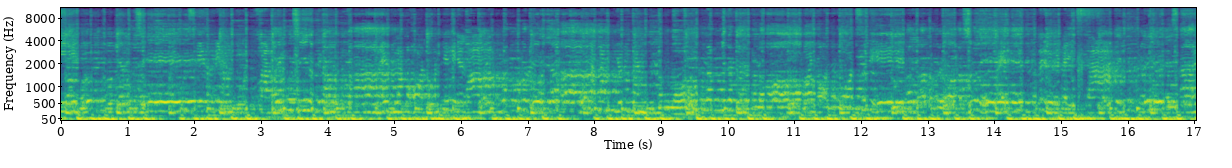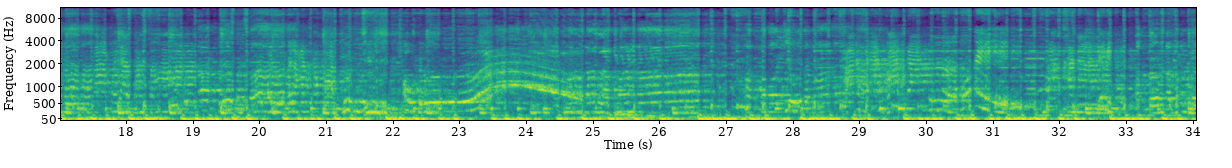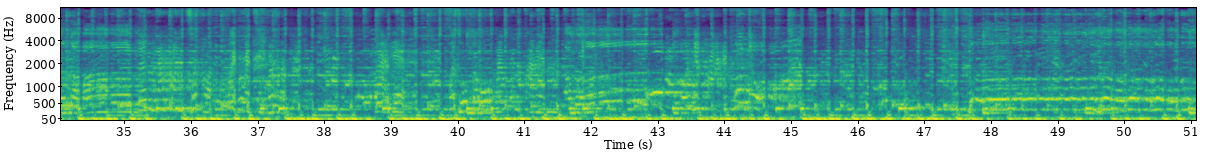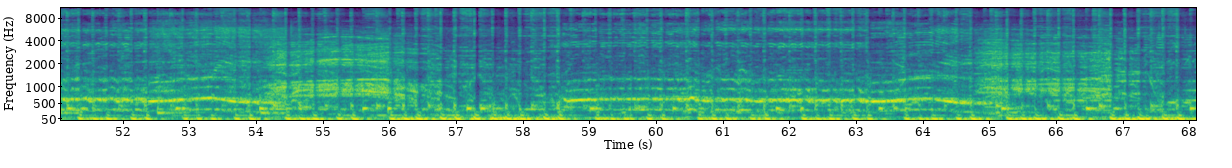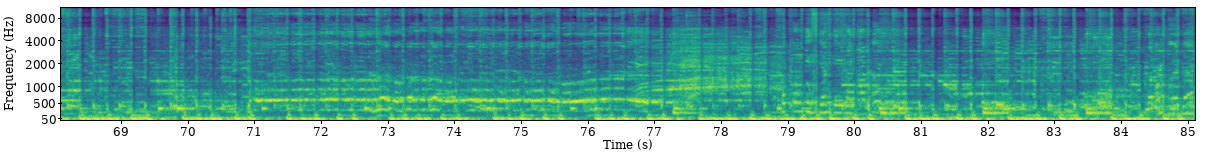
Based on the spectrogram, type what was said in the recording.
เสียไม่ทำบุญฟันให้เราหอดวนที่เวลาทำอยู่ด้วยกันก็หอดหอดสิให้ได้สาตาพยาสาสาเเอาเด้อผ่านด่านผ่านด่านเออโอ้ยมาขนาดนี้เติมน้ำมันเติมน้ำมันเติมน้ำ ต้องมีเสียงดีนะครับระวังเงินนะ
